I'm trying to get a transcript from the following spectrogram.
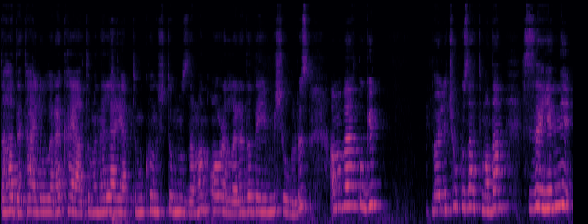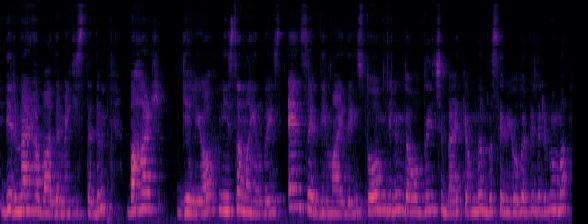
daha detaylı olarak hayatıma neler yaptığımı konuştuğumuz zaman oralara da değinmiş oluruz. Ama ben bugün böyle çok uzatmadan size yeni bir merhaba demek istedim. Bahar geliyor. Nisan ayındayız. En sevdiğim aydayız. Doğum günüm de olduğu için belki ondan da seviyor olabilirim ama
